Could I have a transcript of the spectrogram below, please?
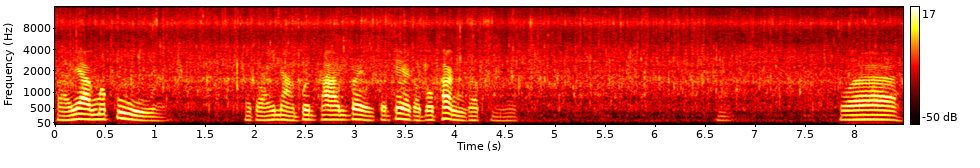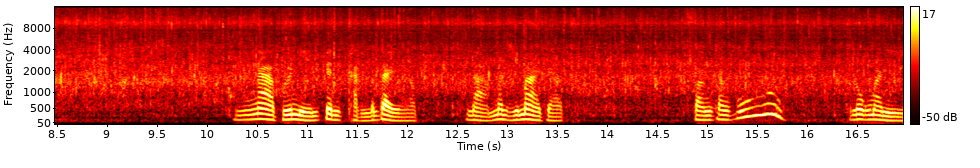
ผาย่างมาปูไว้แล้วก็ให้น้ำเปิ้นพานไป กันแท้กับบ่พังครับนี่ครับว่าหน้าพื้นหนีนเป็นขันบันไดครับน้ำมันสิมาจากฝั่งกลางปูน ลงมานี่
